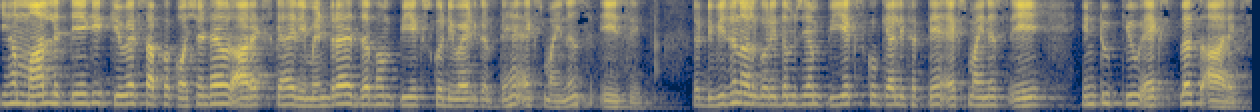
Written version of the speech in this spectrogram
कि हम मान लेते हैं कि क्यू एक्स आपका क्वेश्चन है और आर एक्स क्या है? रिमाइंडर है। जब हम पी एक्स को डिवाइड करते हैं एक्स माइनस ए से। तो डिवीज़न अल्गोरिदम से हम पी एक्स को क्या लिख सकते हैं? X minus A into Q X plus R X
